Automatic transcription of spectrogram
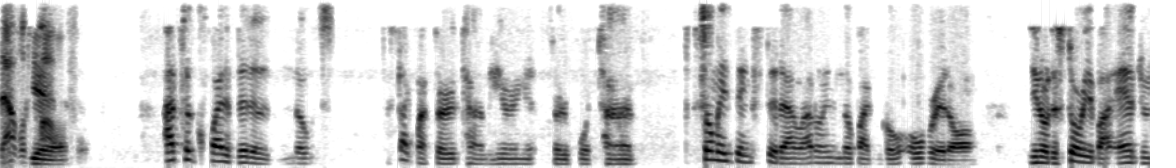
that was yeah. powerful. I took quite a bit of notes. It's like my third time hearing it, third or fourth time. So many things stood out. I don't even know if I can go over it all. You know, the story about Andrew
